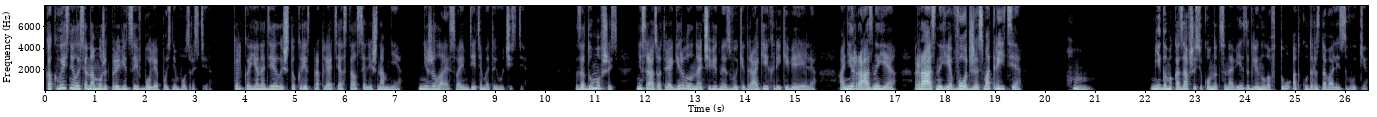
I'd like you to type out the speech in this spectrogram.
Как выяснилось, она может проявиться и в более позднем возрасте. Только я надеялась, что крест проклятия остался лишь на мне, не желая своим детям этой участи. Задумавшись, не сразу отреагировала на очевидные звуки драки и крики Виэля. «Они разные! Разные! Вот же, смотрите!» Хм, Мигом оказавшись у комнат сыновей, заглянула в ту, откуда раздавались звуки.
